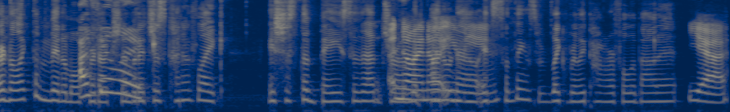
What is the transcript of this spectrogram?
Or not like the minimal I feel production, but it's just kind of like it's just the bass and that drum. no, I and know what don't you know. mean. It's something's like really powerful about it. Yeah.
